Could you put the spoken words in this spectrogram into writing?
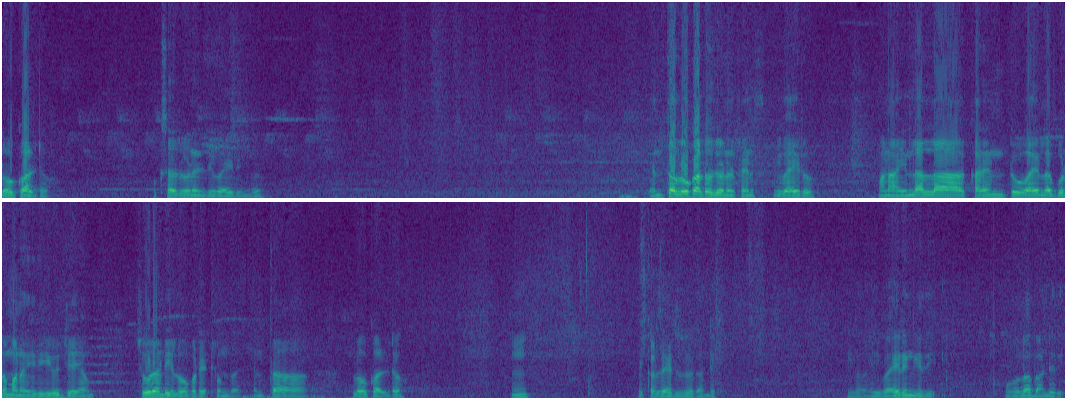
లో క్వాలిటీ ఒకసారి చూడండి ఇది వైరింగ్. ఎంత లో క్వాలిటీ చూడండి ఫ్రెండ్స్ ఈ వైరు. మన ఇళ్ళల్లో కరెంటు వైర్లకు కూడా మనం ఇది యూజ్ చేయం. చూడండి ఈ లోపల ఎట్లుందో ఎంత లోకల్ టు. ఇక్కడ సైడ్ చూడండి. ఇక ఈ వైరింగ్ ఇది. ఓలా బండిది.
